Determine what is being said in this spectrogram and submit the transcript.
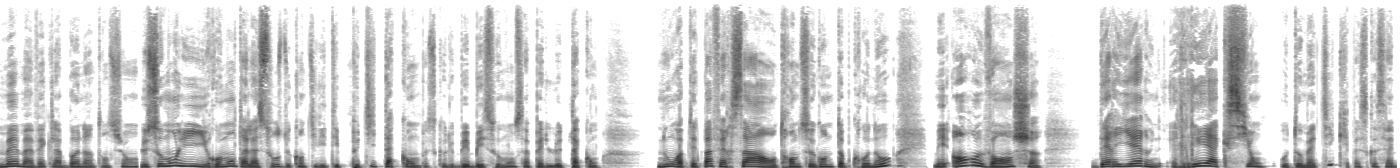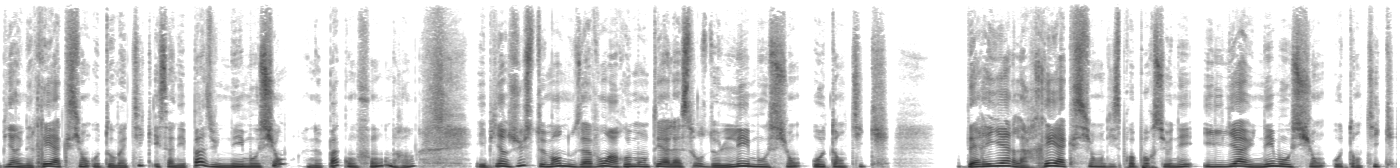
même avec la bonne intention. Le saumon, lui, il remonte à la source de quand il était petit tacon, parce que le bébé saumon s'appelle le tacon. Nous, on va peut-être pas faire ça en 30 secondes top chrono, mais en revanche, derrière une réaction automatique, parce que ça a bien une réaction automatique et ça n'est pas une émotion, à ne pas confondre, hein, eh bien justement, nous avons à remonter à la source de l'émotion authentique. Derrière la réaction disproportionnée, il y a une émotion authentique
